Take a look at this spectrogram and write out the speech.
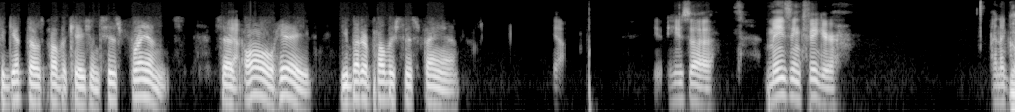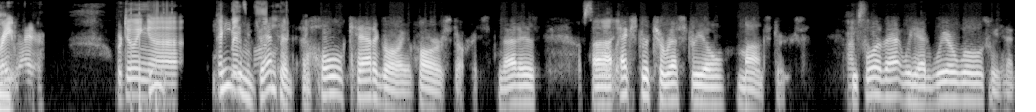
to get those publications. His friends said, Yeah. "Oh, hey, you better publish this fan." Yeah, he's a amazing figure and a great writer. We're doing He- uh, He Pickman's invented a whole category of horror stories. That is uh, absolutely. extraterrestrial monsters. absolutely. Before that, we had werewolves, we had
